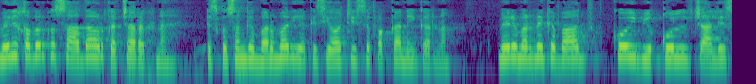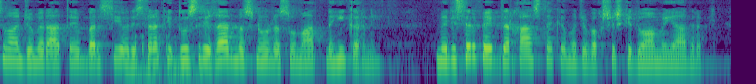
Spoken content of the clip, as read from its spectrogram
میری قبر کو سادہ اور کچا رکھنا ہے۔ اس کو سنگ مرمر یا کسی اور چیز سے پکا نہیں کرنا۔ میرے مرنے کے بعد کوئی بھی کل چالیسواں جمعراتیں، برسی اور اس طرح کی دوسری غیر مصنون رسومات نہیں کرنی۔ میری صرف ایک درخواست ہے کہ مجھے بخشش کی دعا میں یاد رکھے۔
